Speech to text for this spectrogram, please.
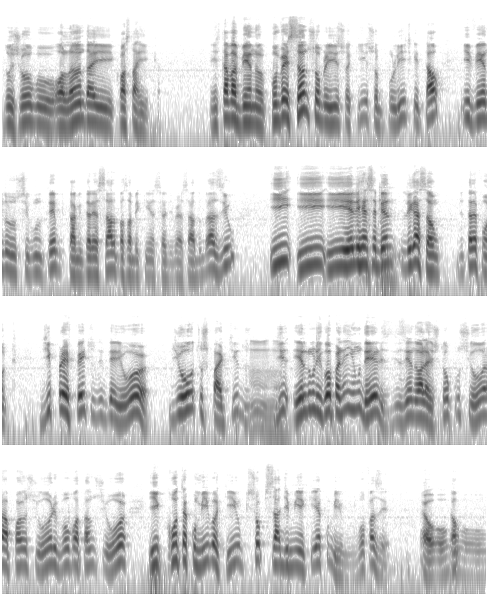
do jogo Holanda e Costa Rica. A gente estava vendo, conversando sobre isso aqui, sobre política e tal, e vendo o segundo tempo, que estava interessado para saber quem ia ser o adversário do Brasil, e, e, e ele recebendo ligação de telefone de prefeitos do interior de outros partidos. Uhum. De, ele não ligou para nenhum deles, dizendo: Olha, estou com o senhor, apoio o senhor e vou votar no senhor e conta comigo aqui. O que o senhor precisar de mim aqui é comigo, vou fazer. É, o, então, o,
